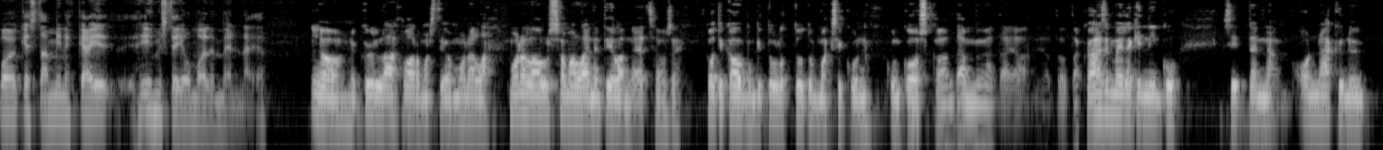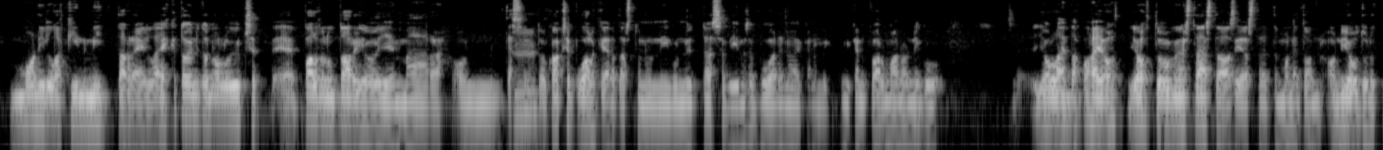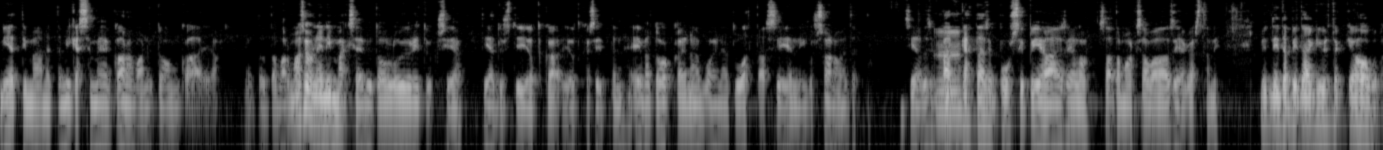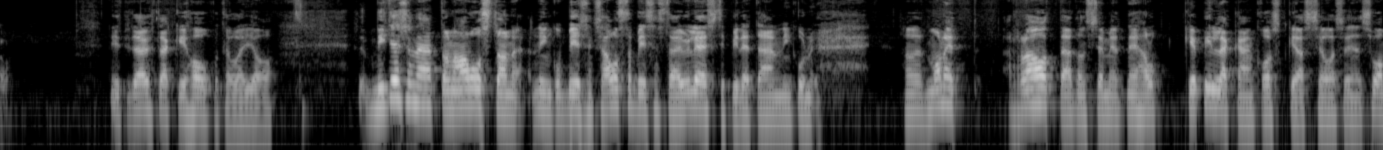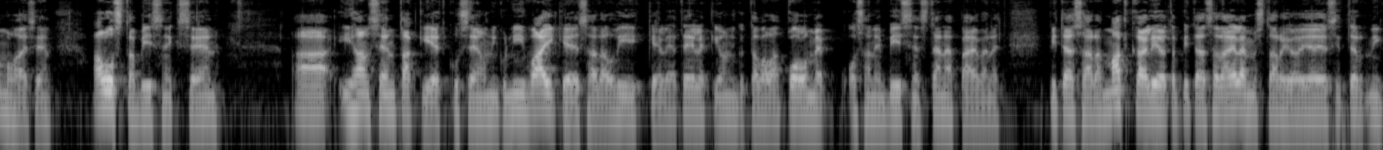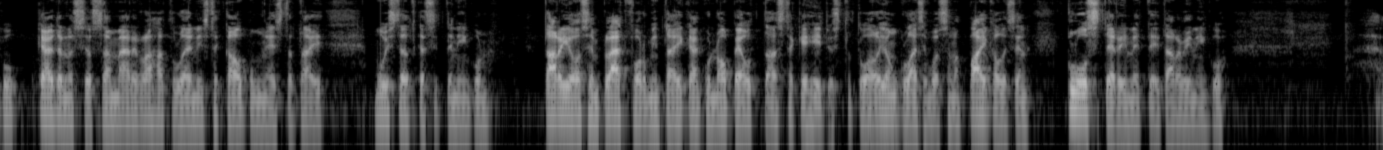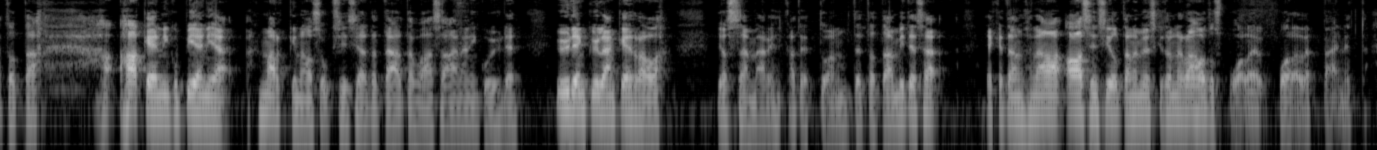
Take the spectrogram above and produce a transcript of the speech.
voi oikeastaan minnekään ihmisten ilmoille mennä. Ja... Joo, no kyllä varmasti on monella, monella ollut samanlainen tilanne, että se on se kotikaupunki tullut tutummaksi kuin, kuin koskaan tämän myötä. Ja, ja tota, kyllähän se meilläkin niin kuin, sitten on näkynyt monillakin mittareilla. Ehkä toi nyt on ollut yksi, että palvelun tarjoajien määrä on, mitä se mm. nyt on, kaksi ja puoli kertaistunut niin kuin nyt tässä viimeisen vuoden aikana, mikä nyt varmaan on niin kuin, jollain tapaa johtuu myös tästä asiasta, että monet on, on joutunut miettimään, että mikä se meidän kanava nyt onkaan. Ja, ja tota, varmaan se on enimmäkseen nyt ollut yrityksiä tietysti, jotka, jotka sitten eivät olekaan enää voineet luottaa siihen, niin kuin sanoit, että sieltä se mm. pätkähtää se pussi pihaa ja siellä on sata maksavaa asiakasta, niin nyt niitä pitääkin yhtäkkiä houkutella. Niitä pitää yhtäkkiä houkutella, joo. Miten sä näet tuon alustan niin kuin bisneksen? Alustabisnestä yleisesti pidetään, niin kuin, että monet rahoittajat on se että ne ei halua kepilläkään koskea sellaiseen suomalaiseen alustabisnekseen äh, ihan sen takia, että kun se on niin, kuin niin vaikea saada liikkeelle, ja teilläkin on niin kuin tavallaan kolme-osainen bisnes tänä päivänä, että pitää saada matkailijoita, pitää saada elämystarjoajia, ja sitten niin kuin käytännössä jossain määrin raha tulee niistä kaupungeista tai muista, jotka sitten niin kuin tarjoaa sen platformin tai ikään kuin nopeuttaa sitä kehitystä. Tuolla jonkunlaisen voisi sanoa paikallisen klusterin, ettei tarvitse niin kuin tota, ha- hakea niin kuin pieniä markkinaosuuksia sieltä täältä, vaan saa aina niin kuin yhden, yhden kylän kerralla jossain määrin katettua. Mutta tota, miten sä ehkä tämmöisenä aasinsiltana myöskin tuonne rahoituspuolelle puolelle päin? Että...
